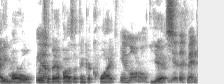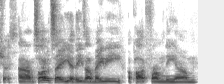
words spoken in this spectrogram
amoral. Whereas Yeah. the vampires, I think, are quite Immoral. yes. Yeah, they've made a choice. Um, so I would say, yeah, these are maybe apart from the um,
